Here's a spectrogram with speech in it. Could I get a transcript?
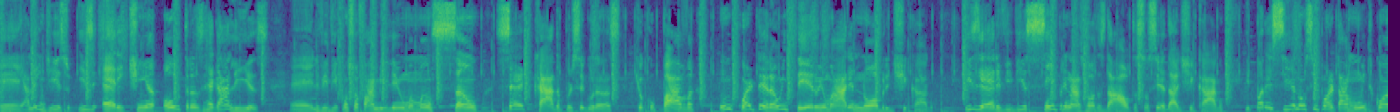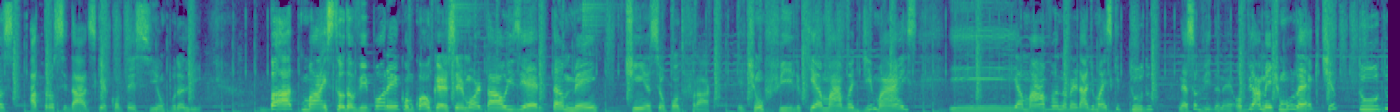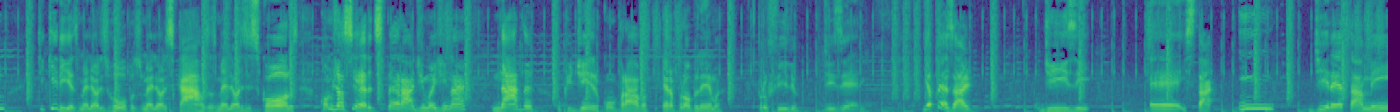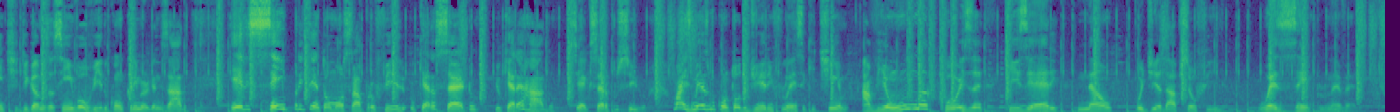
É, além disso, Easy Eddie tinha outras regalias. É, ele vivia com sua família em uma mansão cercada por segurança que ocupava um quarteirão inteiro em uma área nobre de Chicago. Eddie vivia sempre nas rodas da alta sociedade de Chicago e parecia não se importar muito com as atrocidades que aconteciam por ali. Mais todavia, porém, como qualquer ser mortal, Easy também tinha seu ponto fraco. Ele tinha um filho que amava demais e amava, na verdade, mais que tudo, nessa vida, né? Obviamente o moleque tinha tudo que queria, as melhores roupas, os melhores carros, as melhores escolas, como já se era de esperar, de imaginar, nada o que o dinheiro comprava era problema para o filho de Easy E apesar de Easy é, estar indiretamente, digamos assim, envolvido com o crime organizado, ele sempre tentou mostrar para o filho o que era certo e o que era errado, se é que isso era possível. Mas mesmo com todo o dinheiro e influência que tinha, havia uma coisa que Isieri não podia dar para seu filho: o exemplo, né, velho?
